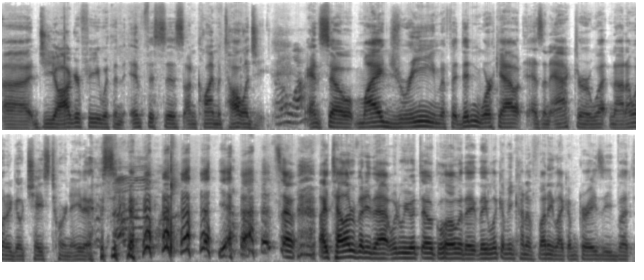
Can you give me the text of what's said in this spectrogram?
uh, geography with an emphasis on climatology. Oh, wow. And so, my dream, if it didn't work out as an actor or whatnot, I wanted to go chase tornadoes. yeah. So I tell everybody that when we went to Oklahoma, they, they look at me kind of funny, like I'm crazy. But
